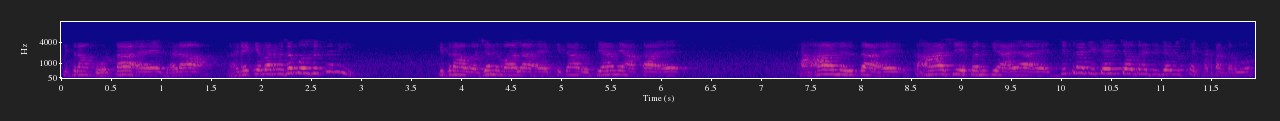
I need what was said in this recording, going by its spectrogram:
कितना मोटा है, घड़ा, घड़े के बारे में सब बोल सकते नहीं। कितना वज़न वाला है, कितना रुपया में आता है, कहाँ मिलता है, कहाँ से बन के आया है, जितना डिटेल चाहिए उतना डिटेल उसका इकट्ठा कर लो।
